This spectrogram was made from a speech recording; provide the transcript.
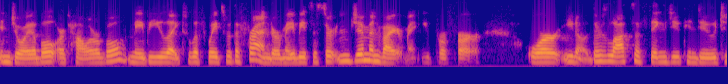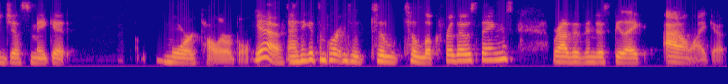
enjoyable or tolerable. Maybe you like to lift weights with a friend, or maybe it's a certain gym environment you prefer or you know there's lots of things you can do to just make it more tolerable. Yeah. And i think it's important to, to to look for those things rather than just be like i don't like it.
